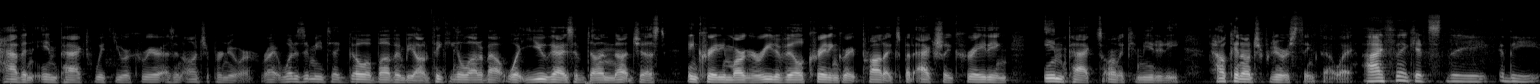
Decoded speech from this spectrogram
have an impact with your career as an entrepreneur, right? What does it mean to go above and beyond? Thinking a lot about what you guys have done, not just in creating Margaritaville, creating great products, but actually creating impact on a community. How can entrepreneurs think that way? I think it's the the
